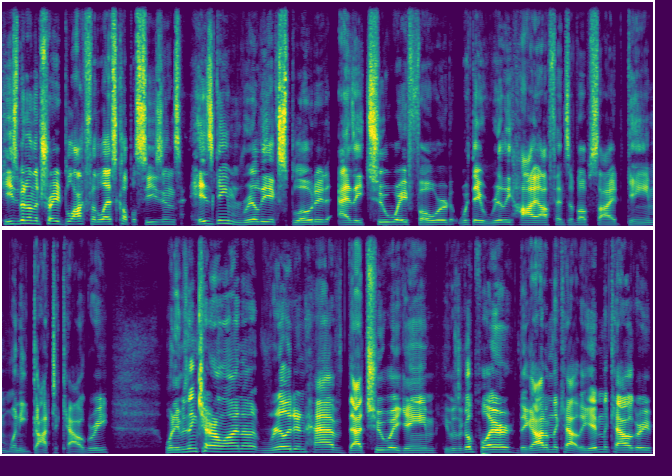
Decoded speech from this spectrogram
He's been on the trade block for the last couple seasons. His game really exploded as a two-way forward with a really high offensive upside game when he got to Calgary when he was in Carolina, really didn't have that two-way game. He was a good player. They got him the Cal. They gave him the Calgary.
